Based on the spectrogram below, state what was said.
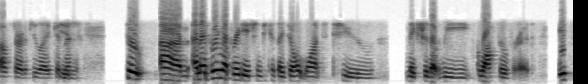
I'll start if you like, and yes. then. So, um, and I bring up radiation because I don't want to make sure that we gloss over it. It's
